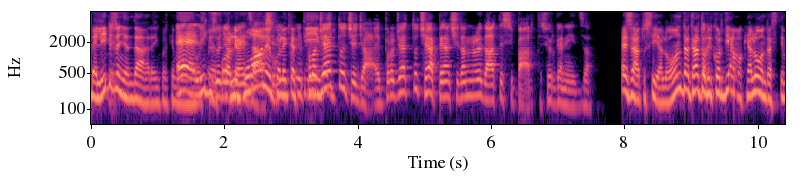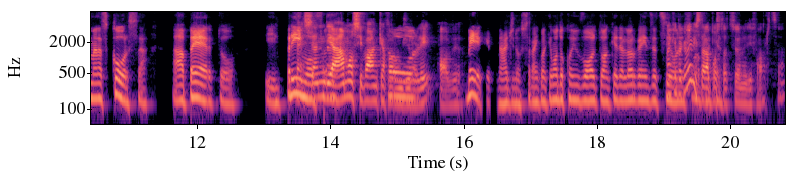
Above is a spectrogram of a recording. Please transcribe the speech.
Beh, lì bisogna andare in qualche modo. Eh, lì cioè, bisogna con le buone o con le cattive. Il progetto c'è già, il progetto c'è, appena ci danno le date si parte, si organizza. Esatto, sì, a Londra. Tra l'altro ricordiamo che a Londra settimana scorsa ha aperto il primo... Beh, se andiamo si va anche a fare un giro lì, ovvio. Beh, che immagino sarà in qualche modo coinvolto anche dall'organizzazione. Anche perché l'hai vista perché... la postazione di forza?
